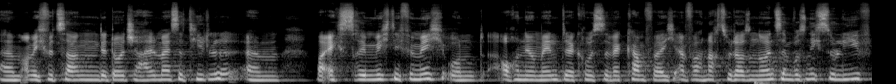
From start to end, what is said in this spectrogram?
Ähm, aber ich würde sagen, der deutsche Hallmeistertitel ähm, war extrem wichtig für mich und auch in dem Moment der größte Wettkampf, weil ich einfach nach 2019, wo es nicht so lief,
